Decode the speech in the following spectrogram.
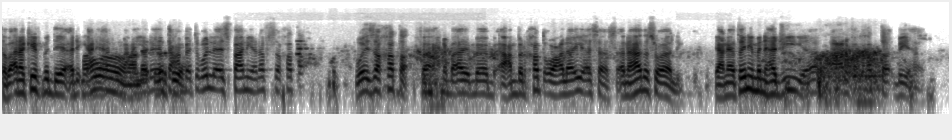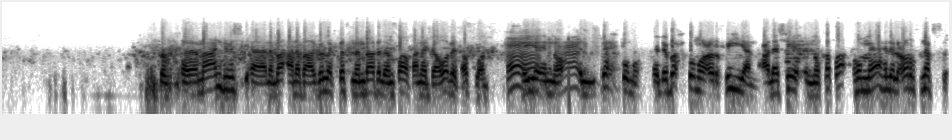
طب أنا كيف بدي يعني المعايير أنت عم بتقول لي إسبانيا نفسها خطأ؟ وإذا خطأ فإحنا بقى عم بنخطئوا على أي أساس؟ أنا هذا سؤالي. يعني أعطيني منهجية أعرف اخطئ بها طب آه، ما عندي مشكله أنا ب- أنا بقول لك بس من باب الإنصاف أنا جاوبت أصلا. آه هي آه، إنه. اللي بيحكموا اللي بيحكموا عرفيا على شيء إنه خطأ هم أهل العرف نفسه.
